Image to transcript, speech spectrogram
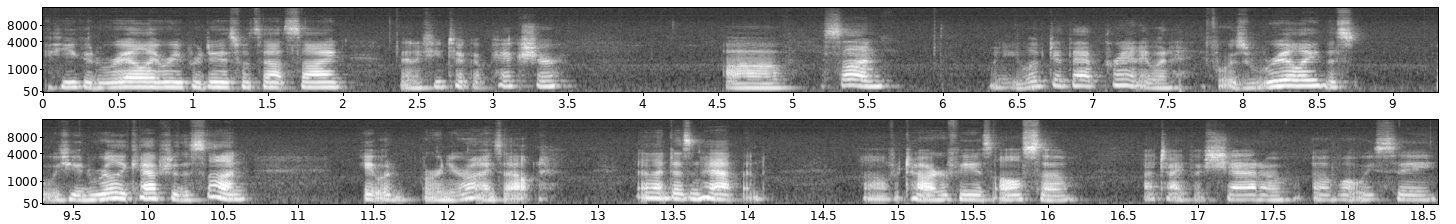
If you could really reproduce what's outside, then if you took a picture of the sun, when you looked at that print, it would, if it was really this, if you'd really capture the sun, it would burn your eyes out. And that doesn't happen. Uh, photography is also a type of shadow of what we see.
